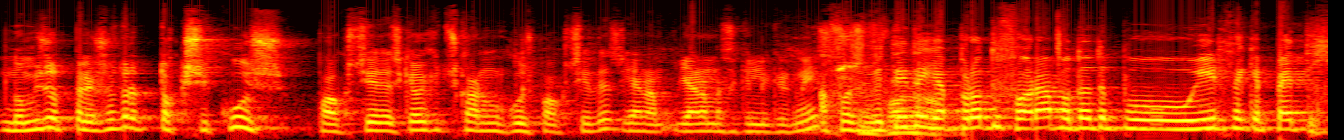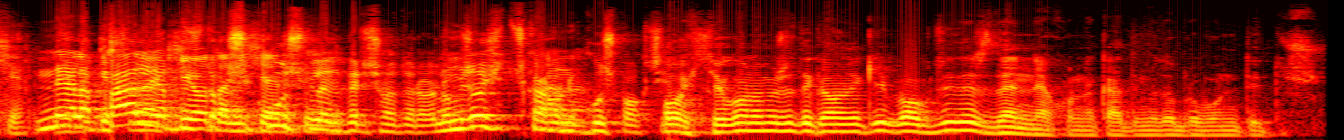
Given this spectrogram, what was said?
νομίζω περισσότερο τοξικούς παουξίδε και όχι τους κανονικούς παουξίδε, για να, για να είμαστε ειλικρινείς. Αφοσβητείται για πρώτη φορά από τότε που ήρθε και πέτυχε. Ναι, αλλά Γιατί και στην πάλι από αρχή τους όταν είχε τοξικού έρθει. δηλαδή περισσότερο. Νομίζω όχι τους κανονικούς παουξίδε. Όχι, και εγώ νομίζω ότι οι κανονικοί παουτζίδε δεν έχουν κάτι με τον προπονητή τους.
